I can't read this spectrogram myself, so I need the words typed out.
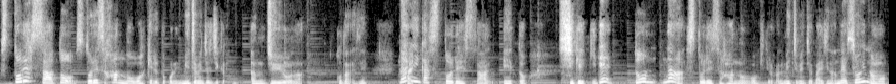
ストレッサーとストレス反応を分けるところにめちゃめちゃあの重要なことなんですね。何がストレッサー、はい、えっ、ー、と刺激でどんなストレス反応が起きてるかめちゃめちゃ大事なのでそういうのも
